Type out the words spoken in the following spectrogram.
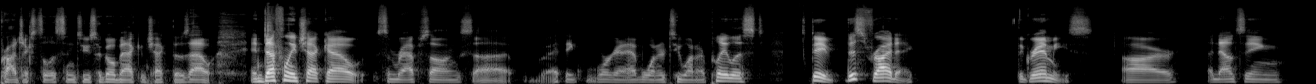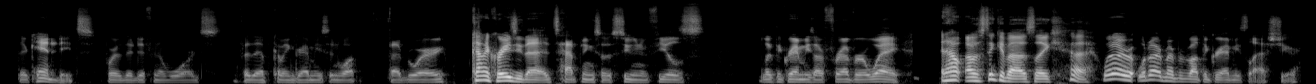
projects to listen to. So go back and check those out, and definitely check out some rap songs. Uh, I think we're gonna have one or two on our playlist. Dave, this Friday, the Grammys are announcing their candidates for their different awards for the upcoming Grammys and what February. Kind of crazy that it's happening so soon. It feels like the Grammys are forever away. And I, I was thinking about, it, I was like, huh, what do I, what do I remember about the Grammys last year?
